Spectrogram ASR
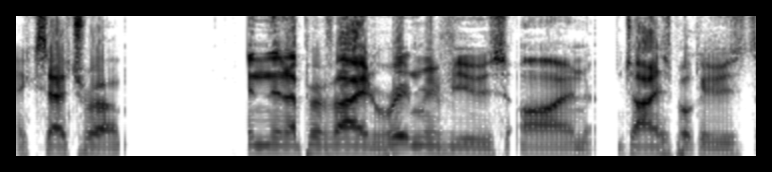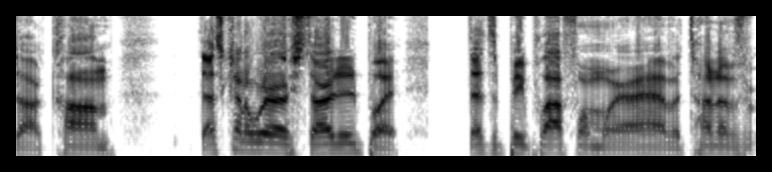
etc. And then I provide written reviews on johnnysbookreviews.com that's kind of where I started, but that's a big platform where I have a ton of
